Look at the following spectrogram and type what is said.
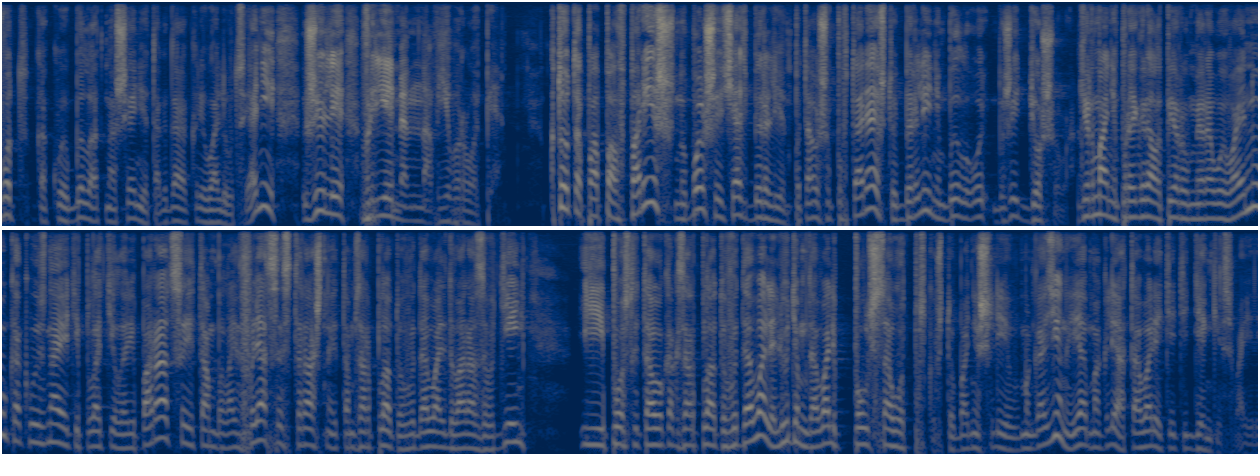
Вот какое было отношение тогда к революции. Они жили временно в Европе. Кто-то попал в Париж, но большая часть Берлин. Потому что, повторяю, что в Берлине было жить дешево. Германия проиграла Первую мировую войну, как вы знаете, платила репарации, там была инфляция страшная, там зарплату выдавали два раза в день. И после того, как зарплату выдавали, людям давали полчаса отпуска, чтобы они шли в магазин и могли отоварить эти деньги свои.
